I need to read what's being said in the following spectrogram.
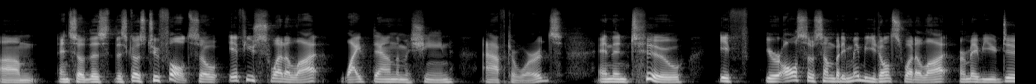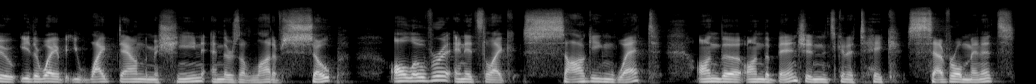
Um, and so this this goes twofold. So if you sweat a lot, wipe down the machine afterwards. And then two, if you're also somebody maybe you don't sweat a lot or maybe you do, either way, but you wipe down the machine and there's a lot of soap all over it and it's like sogging wet on the on the bench and it's going to take several minutes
